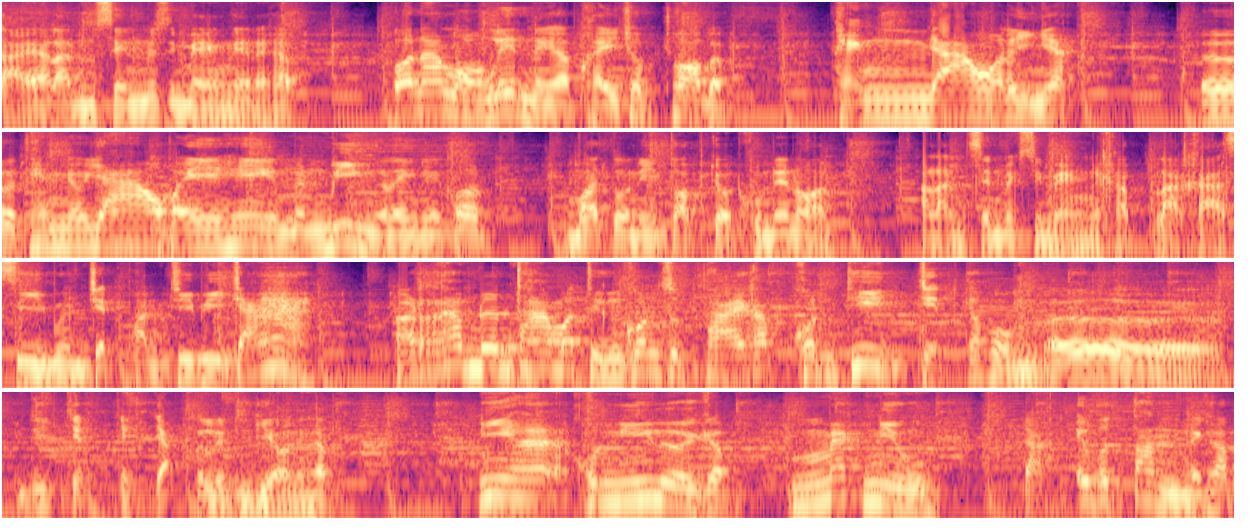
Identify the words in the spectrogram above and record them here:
สายอารันเซนเม็กซิแมงเนี่ยนะครับก็น่าลองเล่นนะครับใครชอบชอบแบบแทงยาวอะไรอย่างเงี้ยเออแทงยาวๆไปให้มันวิ่งอะไรอย่างเงี้ยก็ผมว่าตัวนี้ตอบโจทย์คุณแน่นอนอลันเซนแม็กซิแมงนะครับราคา 47,000 GP จ้าเอาละครับเดินทางมาถึงคนสุดท้ายครับ คนที่ 7 ครับผม เออคนที่ 7 7 ยักษ์กันเลยทีเดียวนะครับ นี่ฮะ คนนี้เลยครับแม็กนิว จากเอเวอร์ตันนะครับ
